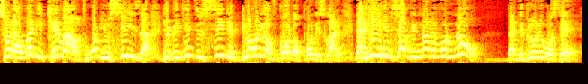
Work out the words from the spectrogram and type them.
So that when he came out, what you see is that you begin to see the glory of God upon his life. That he himself did not even know that the glory was there.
